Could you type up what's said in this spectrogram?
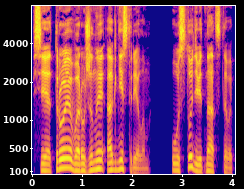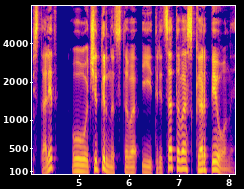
Все трое вооружены огнестрелом. У 119-го пистолет, у 14 и 30 скорпионы.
